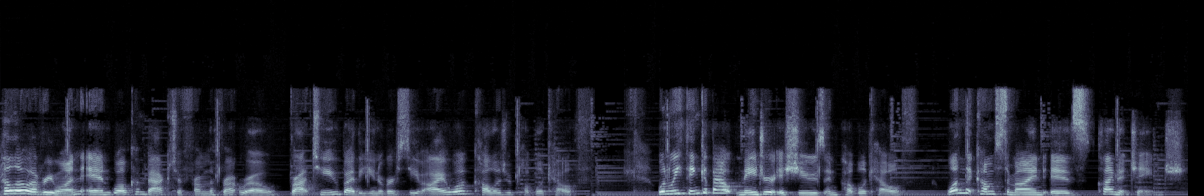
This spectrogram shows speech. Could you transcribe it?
Hello, everyone, and welcome back to From the Front Row, brought to you by the University of Iowa College of Public Health. When we think about major issues in public health, one that comes to mind is climate change.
